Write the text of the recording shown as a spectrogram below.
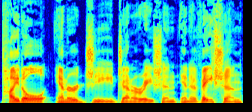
tidal energy generation innovation,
